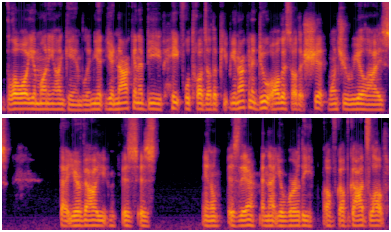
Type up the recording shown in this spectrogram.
blow all your money on gambling. You're not going to be hateful towards other people. You're not going to do all this other shit once you realize that your value is is you know is there and that you're worthy of, of god's love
